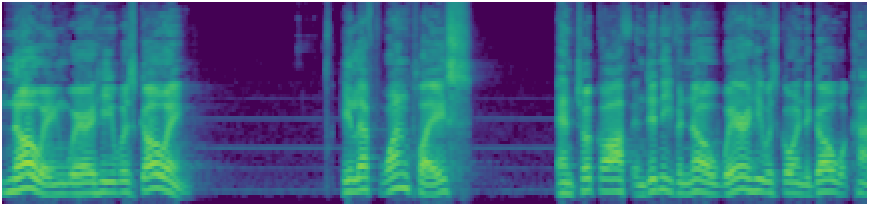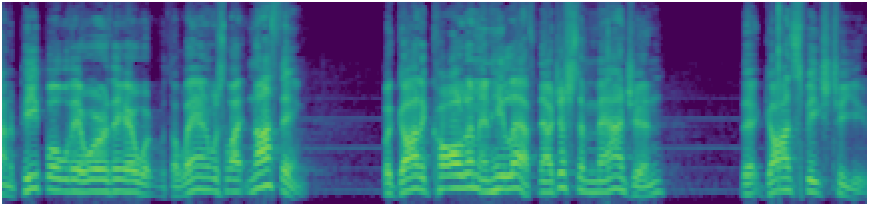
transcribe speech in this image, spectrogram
knowing where he was going. He left one place and took off and didn't even know where he was going to go, what kind of people there were there, what, the land was like, nothing. But God had called him and he left. Now just imagine that God speaks to you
